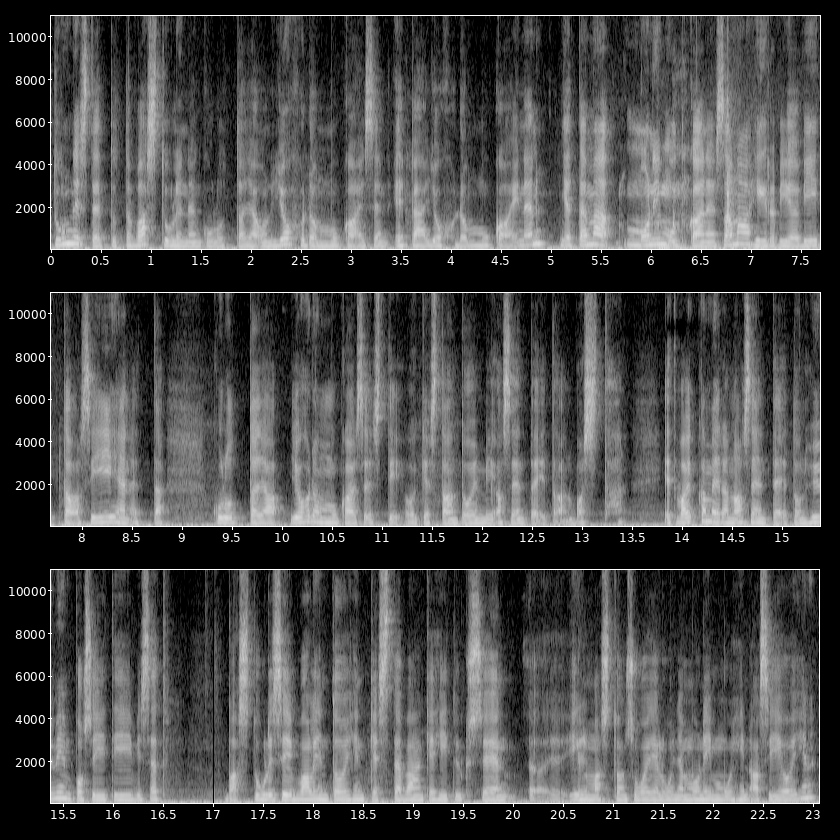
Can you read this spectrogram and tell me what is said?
tunnistettu, että vastuullinen kuluttaja on johdonmukaisen epäjohdonmukainen. Ja tämä monimutkainen sanahirviö viittaa siihen, että kuluttaja johdonmukaisesti oikeastaan toimii asenteitaan vastaan. Et vaikka meidän asenteet on hyvin positiiviset, vastuullisiin valintoihin, kestävään kehitykseen, ilmastonsuojeluun ja moniin muihin asioihin,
